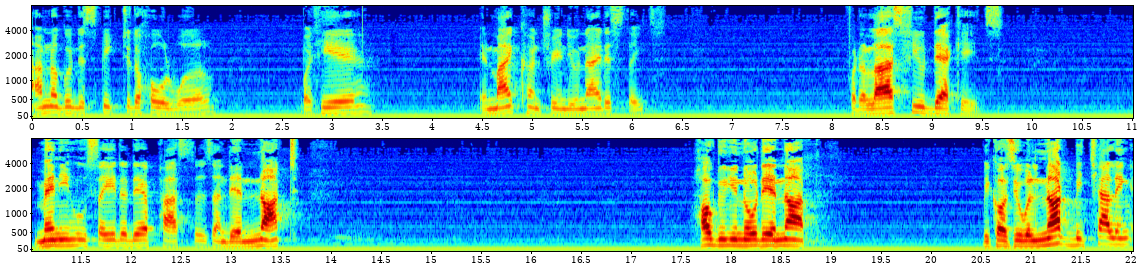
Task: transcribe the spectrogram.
I'm not going to speak to the whole world, but here in my country, in the United States, for the last few decades, many who say that they're pastors and they're not. How do you know they're not? Because you will not be telling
